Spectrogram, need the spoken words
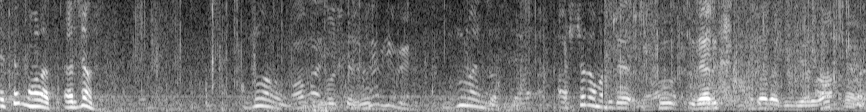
Ete muhalat Ercan. Uzun alalım. Vallahi gibi. Uzun bence. Açacak ama bir de Şu ileri kısmında da bir yeri var. Evet.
